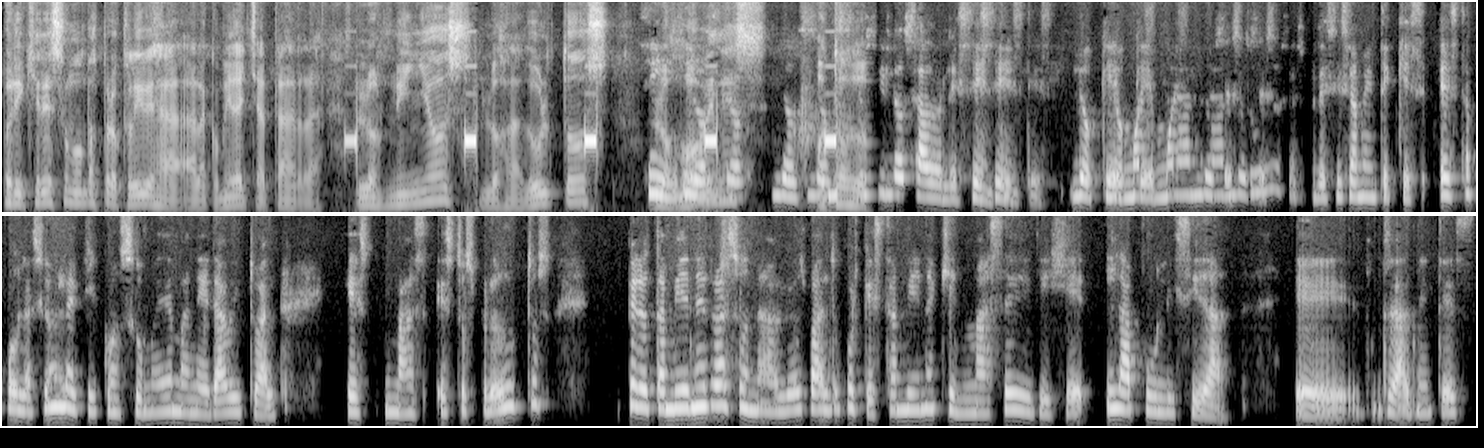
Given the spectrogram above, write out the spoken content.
Bueno, ¿y quiénes somos más proclives a, la comida chatarra? ¿Los niños, los adultos, los jóvenes los, o todos? y los adolescentes. Lo que, muestran los estudios es precisamente que es esta población la que consume de manera habitual es más estos productos, pero también es razonable, Osvaldo, porque es también a quien más se dirige la publicidad. Eh, realmente es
